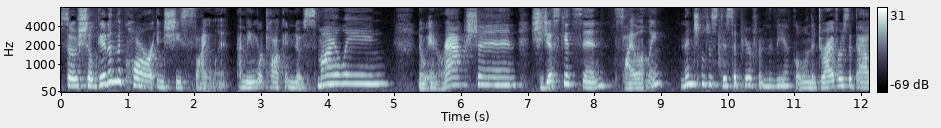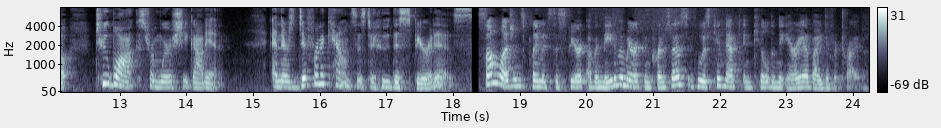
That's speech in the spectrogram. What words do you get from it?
So she'll get in the car and she's silent. I mean, we're talking no smiling, no interaction. She just gets in silently and then she'll just disappear from the vehicle when the driver's about two blocks from where she got in. And there's different accounts as to who this spirit is. Some legends claim it's the spirit of a Native American princess who was kidnapped and killed in the area by a different tribe.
